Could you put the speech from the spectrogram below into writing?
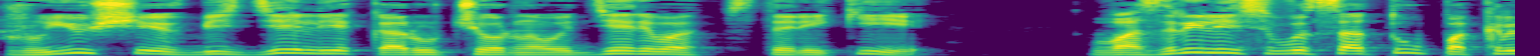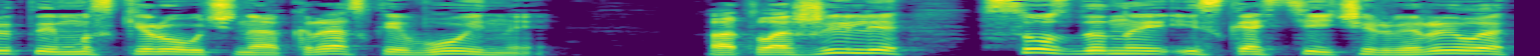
жующие в безделье кору черного дерева старики. Возрились в высоту, покрытые маскировочной окраской войны. Отложили созданные из костей черверыла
